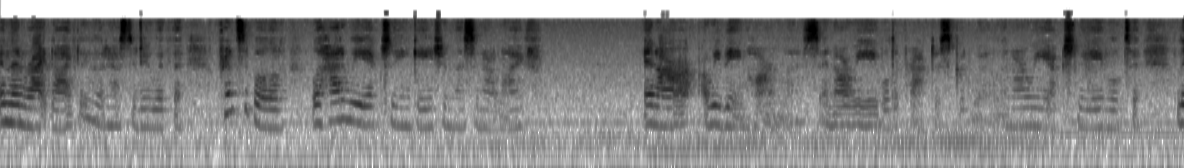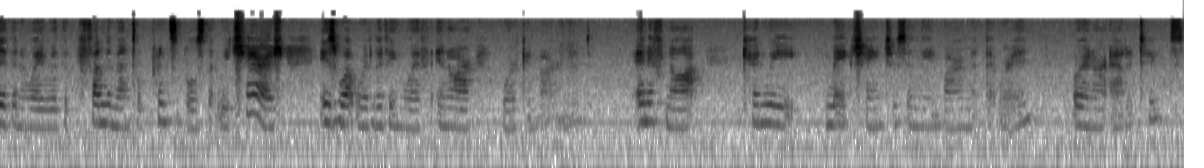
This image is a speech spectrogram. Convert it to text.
And then right livelihood has to do with the principle of, well, how do we actually engage in this in our life? And are, are we being harmless? And are we able to practice goodwill? And are we actually able to live in a way where the fundamental principles that we cherish is what we're living with in our work environment? And if not, can we make changes in the environment that we're in or in our attitudes?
